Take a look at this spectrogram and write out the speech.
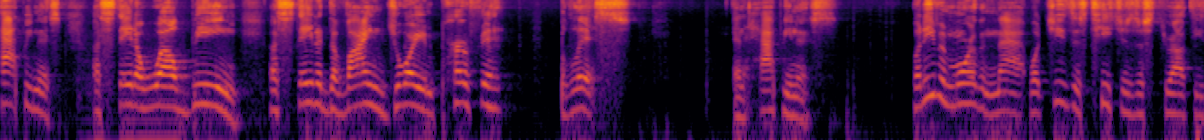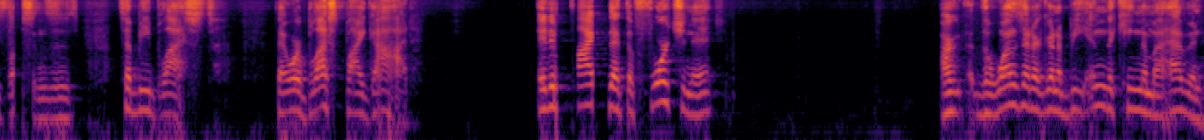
happiness, a state of well being, a state of divine joy and perfect bliss and happiness. But even more than that, what Jesus teaches us throughout these lessons is to be blessed, that we're blessed by God. It implies that the fortunate are the ones that are going to be in the kingdom of heaven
